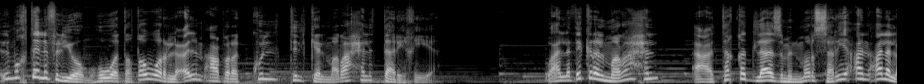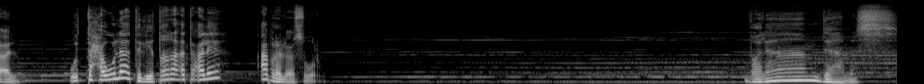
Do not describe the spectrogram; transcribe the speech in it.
المختلف اليوم هو تطور العلم عبر كل تلك المراحل التاريخية. وعلى ذكر المراحل أعتقد لازم نمر سريعا على العلم والتحولات اللي طرأت عليه عبر العصور. ظلام دامس.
